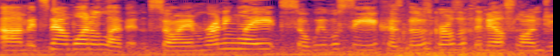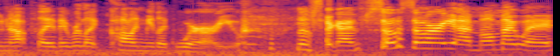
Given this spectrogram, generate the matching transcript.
um it's now 1:11. so i am running late, so we will see because those girls at the nail salon do not play. They were like calling me like, where are you? and I was like, I'm so sorry, I'm on my way.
